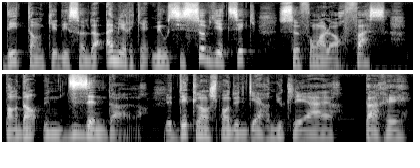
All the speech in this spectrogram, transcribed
Des tanks et des soldats américains, mais aussi soviétiques, se font alors face pendant une dizaine d'heures. Le déclenchement d'une guerre nucléaire paraît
